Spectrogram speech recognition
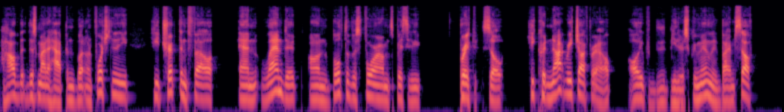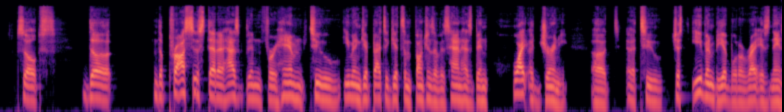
how th- this might have happened, but unfortunately, he tripped and fell and landed on both of his forearms, basically breaking. So he could not reach out for help. All he could be there screaming by himself. So the the process that it has been for him to even get back to get some functions of his hand has been quite a journey uh, uh, to just even be able to write his name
